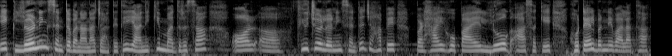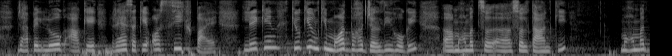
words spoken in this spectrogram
एक लर्निंग सेंटर बनाना चाहते थे, यानी कि मदरसा और फ्यूचर लर्निंग सेंटर जहाँ पे पढ़ाई हो पाए, लोग आ सके, होटल बनने वाला था, जहाँ पे लोग आके रह सके और सीख पाए। लेकिन क्योंकि उनकी मौत बहुत जल्दी हो गई मोहम्मद सुल्तान की, मोहम्मद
